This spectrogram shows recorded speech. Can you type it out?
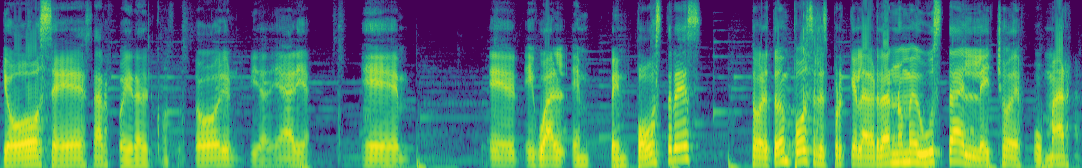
Yo, César, fuera del consultorio, en mi vida diaria. Igual en, en postres, sobre todo en postres, porque la verdad no me gusta el hecho de fumar.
